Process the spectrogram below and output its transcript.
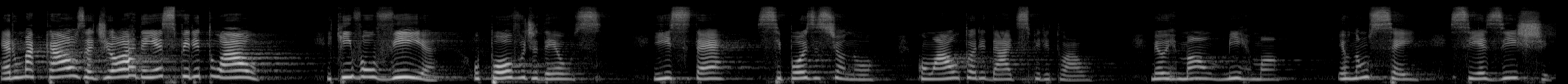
era uma causa de ordem espiritual e que envolvia o povo de Deus. E Esté se posicionou com a autoridade espiritual. Meu irmão, minha irmã, eu não sei se existe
